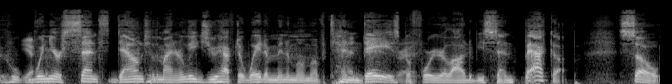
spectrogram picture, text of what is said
who, You when to- you're sent down to the minor leagues, you have to wait a minimum of 10, 10 days, days, right. before you're allowed to be sent back up. So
